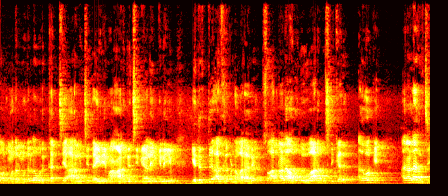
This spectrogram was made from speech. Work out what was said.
அவர் முதல் முதல்ல ஒரு கட்சி ஆரம்பித்து தைரியமாக ஆளுங்கட்சி மேலையும் கீழையும் எதிர்த்து அரசியல் பண்ண வராரு. ஸோ அதனால் அவரு வாழை பிடிச்சி நிற்காரு அது ஓகே அது நல்லா இருந்துச்சு.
